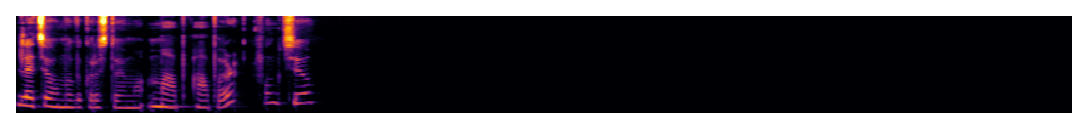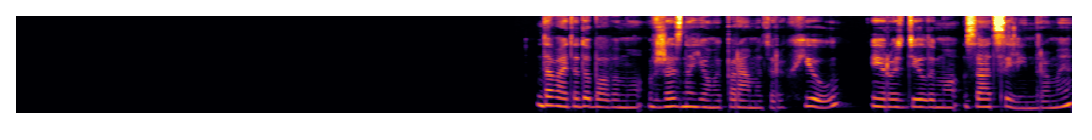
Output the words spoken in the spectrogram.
Для цього ми використаємо MapUpper функцію. Давайте додамо вже знайомий параметр Hue і розділимо за циліндрами.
